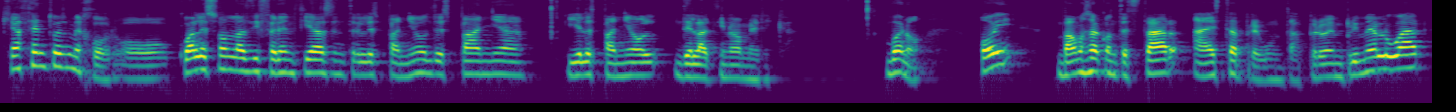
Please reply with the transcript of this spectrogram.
qué acento es mejor o cuáles son las diferencias entre el español de España y el español de Latinoamérica. Bueno, hoy vamos a contestar a esta pregunta, pero en primer lugar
